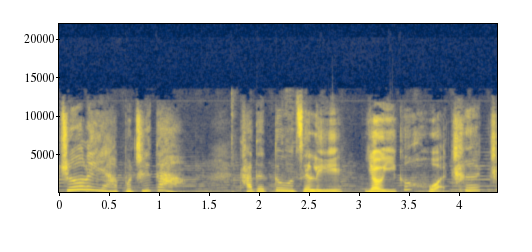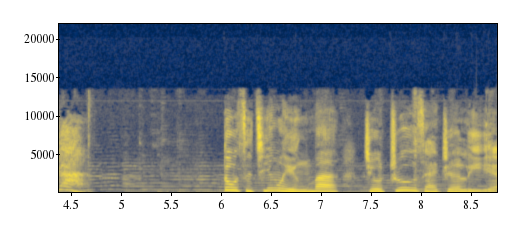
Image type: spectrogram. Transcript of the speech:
茱莉亚不知道，她的肚子里有一个火车站。肚子精灵们就住在这里，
